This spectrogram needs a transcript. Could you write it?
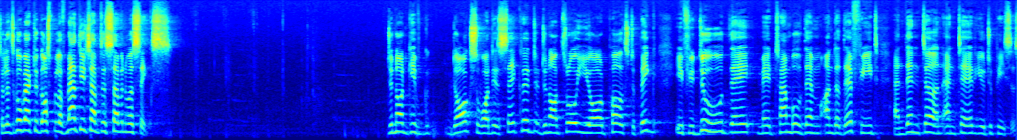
So let's go back to Gospel of Matthew, chapter 7, verse 6. Do not give g- dogs what is sacred. Do not throw your pearls to pig. If you do, they may trample them under their feet and then turn and tear you to pieces.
